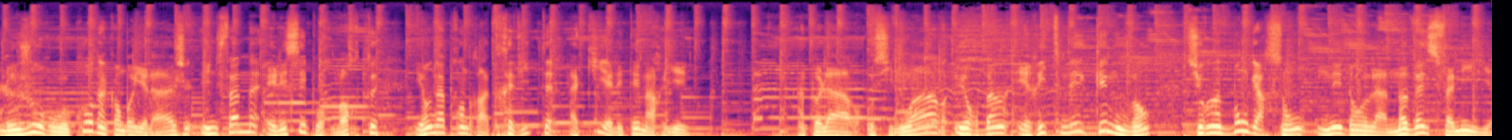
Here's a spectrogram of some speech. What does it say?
le jour où, au cours d'un cambriolage, une femme est laissée pour morte et on apprendra très vite à qui elle était mariée. Un polar aussi noir, urbain et rythmé qu'émouvant sur un bon garçon né dans la mauvaise famille.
